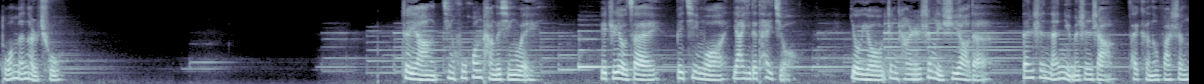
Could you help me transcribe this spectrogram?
夺门而出。这样近乎荒唐的行为，也只有在。被寂寞压抑得太久，又有正常人生理需要的单身男女们身上才可能发生。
